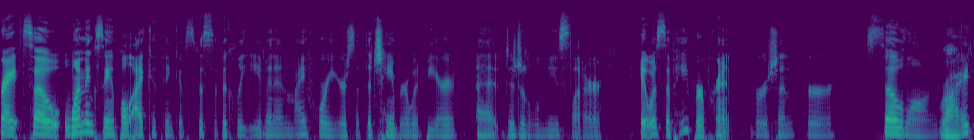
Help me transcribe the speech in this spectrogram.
Right. So, one example I could think of specifically, even in my four years at the Chamber, would be our uh, digital newsletter. It was the paper print version for so long. Right.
